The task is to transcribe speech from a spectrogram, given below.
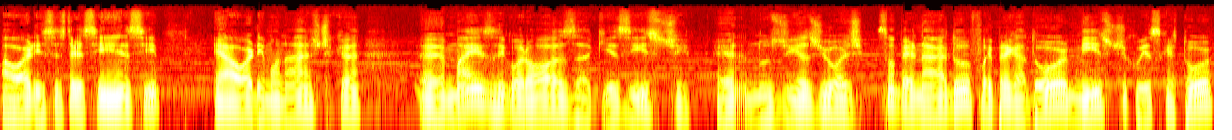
A ordem cisterciense é a ordem monástica é, mais rigorosa que existe é, nos dias de hoje. São Bernardo foi pregador, místico e escritor,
